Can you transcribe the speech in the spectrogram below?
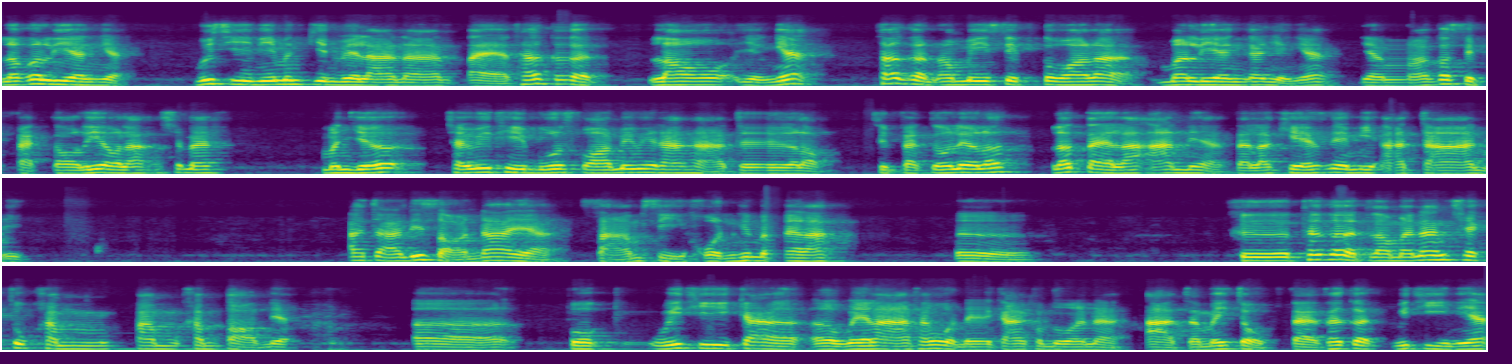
แล้วก็เรียงเนี่ย วิธีนี้มันกินเวลานาน แต่ถ้าเกิดเราอย่างเงี้ย ถ้าเกิดเรามีสิบตัวละมาเรียงกันอย่างเงี้ย อย่างน้อยก็สิบแฟกตอเรียลละใช่ไหมมันเยอะใช้วิธี boost force ไม่มีทางหาเจอหรอกสิบแฟกตอเรียลแล้ว แล้วแต่ละอันเนี่ย แต่ละเคสเนี่ยมีอาจารย์อีก อาจารย์ที่สอนได้อะสามสี่คนขึ้นมาละ เออ คือถ้าเกิดเรามานั่งเช็คทุกคำคำคำตอบเนี่ย เอ่อพวกวิธีการเออเวลาทั้งหมดในการคำนวณอะ อาจจะไม่จบ แต่ถ้าเกิดวิธีเนี้ย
